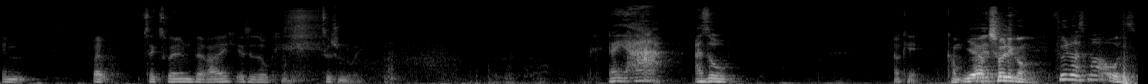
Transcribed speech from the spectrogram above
Im bei, sexuellen Bereich ist es okay. Zwischendurch. Naja, also. Okay, komm. Ja. Entschuldigung. führ das mal aus.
